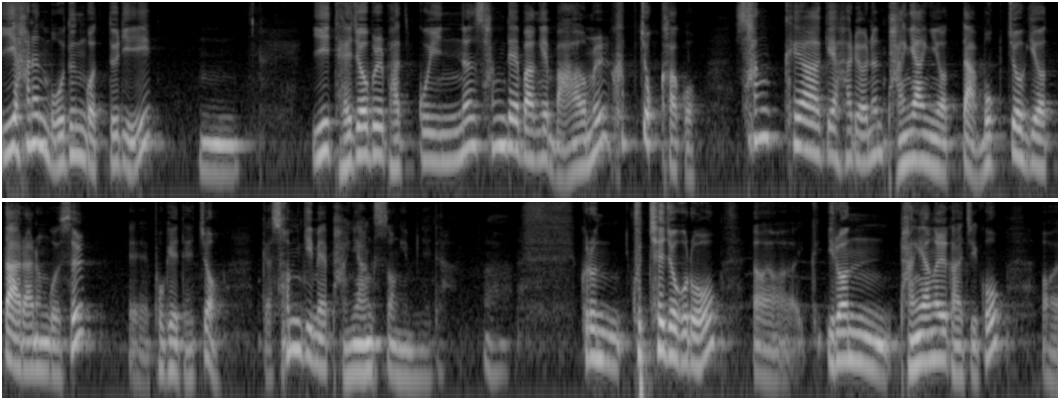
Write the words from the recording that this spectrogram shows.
이 하는 모든 것들이 음, 이 대접을 받고 있는 상대방의 마음을 흡족하고 상쾌하게 하려는 방향이었다 목적이었다라는 것을 예, 보게 되죠 그러니까 섬김의 방향성입니다. 어, 그런 구체적으로 어, 이런 방향을 가지고 어,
